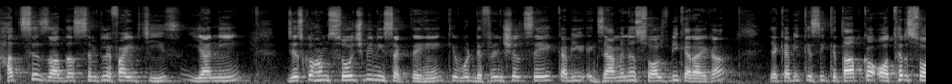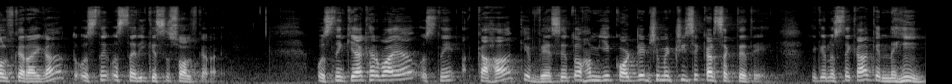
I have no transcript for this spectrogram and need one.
हद से ज़्यादा सिंप्लीफाइड चीज़, यानी जिसको हम सोच भी नहीं सकते हैं कि वो डिफरेंशियल से कभी एग्जामिनर सॉल्व भी कराएगा, या कभी किसी किताब का ऑथर सॉल्व कराएगा तो उसने उस तरीके से सॉल्व कराया। उसने क्या करवाया? उसने कहा कि वैसे तो हम ये कॉर्डिनेट ज्योमेट्री से कर सकते थे, लेकिन उसने कहा कि नहीं,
